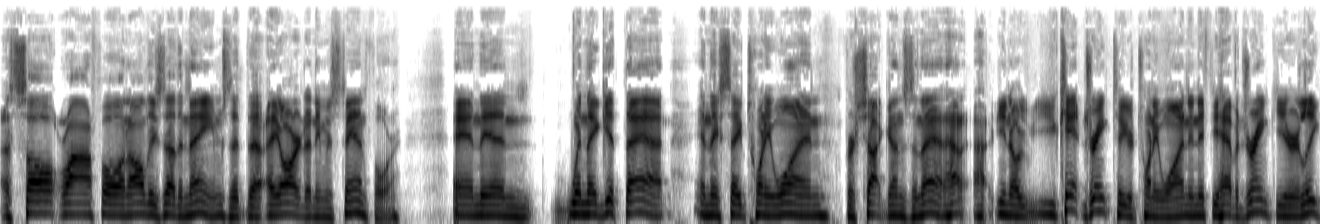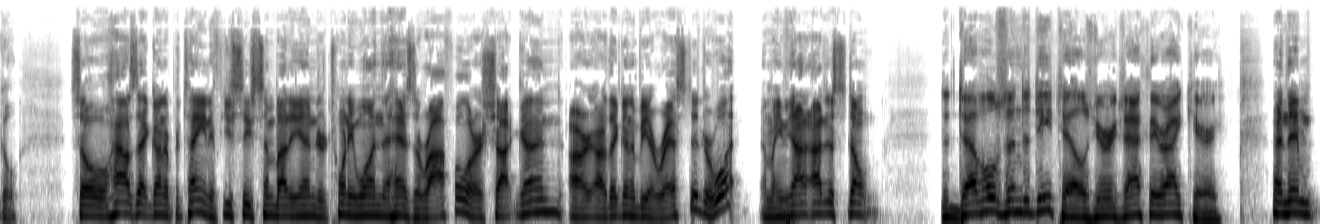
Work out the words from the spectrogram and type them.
assault rifle and all these other names that the AR doesn't even stand for. And then when they get that and they say 21 for shotguns and that, how, how you know you can't drink till you're 21, and if you have a drink, you're illegal. So how's that going to pertain if you see somebody under 21 that has a rifle or a shotgun? Are are they going to be arrested or what? I mean, I, I just don't. The devil's in the details. You're exactly right, Kerry. And then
